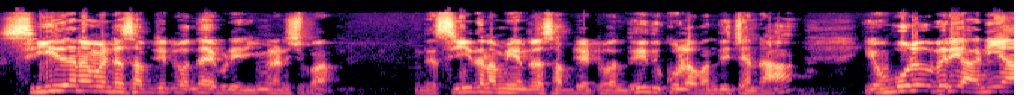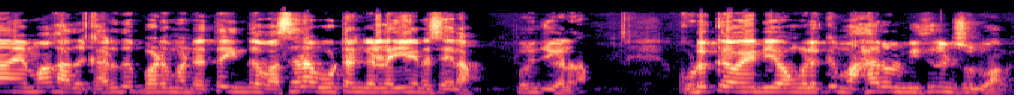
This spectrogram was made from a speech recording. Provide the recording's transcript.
சீதனம் என்ற சப்ஜெக்ட் வந்து எப்படி இருக்குன்னு நினைச்சு பாருங்க. இந்த சீதனம் என்ற சப்ஜெக்ட் வந்து இதுக்குள்ள வந்துச்சுன்னா எவ்வளவு பெரிய அநியாயமாக அது கருதப்படும்ன்றதை இந்த வசன ஓட்டங்கள்லயே என்ன செய்யலாம்? புரிஞ்சுக்கலாம். கொடுக்க வேண்டியவங்களுக்கு மஹருல் மிசில்னு சொல்லுவாங்க.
